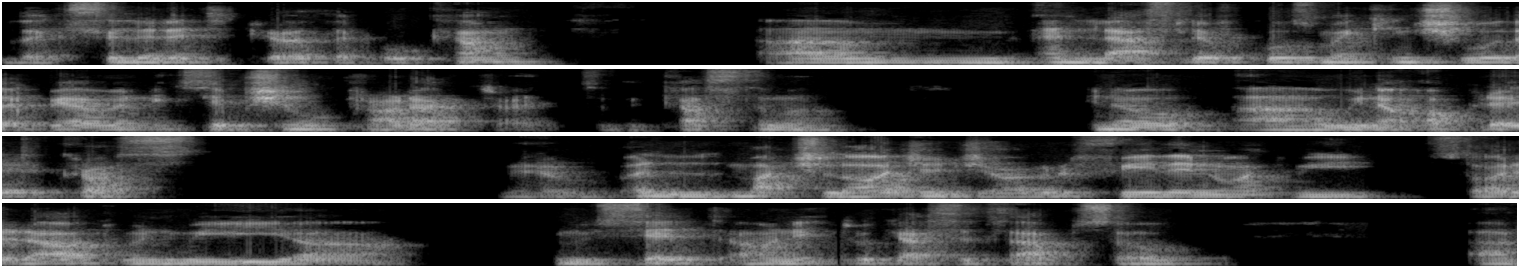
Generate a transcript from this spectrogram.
the accelerated growth that will come. Um, and lastly, of course, making sure that we have an exceptional product right to the customer. You know, uh, we now operate across you know a much larger geography than what we started out when we uh, when we set our network assets up. So uh,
